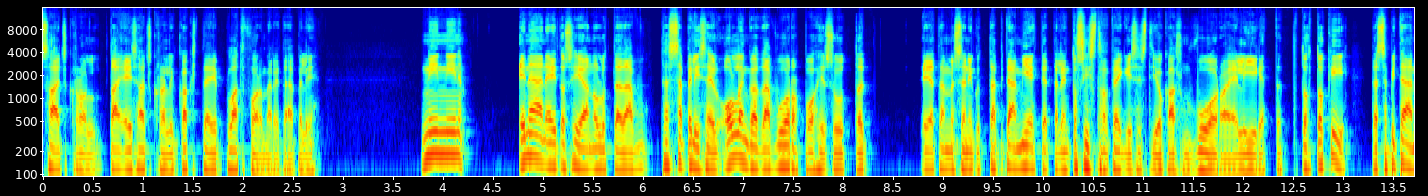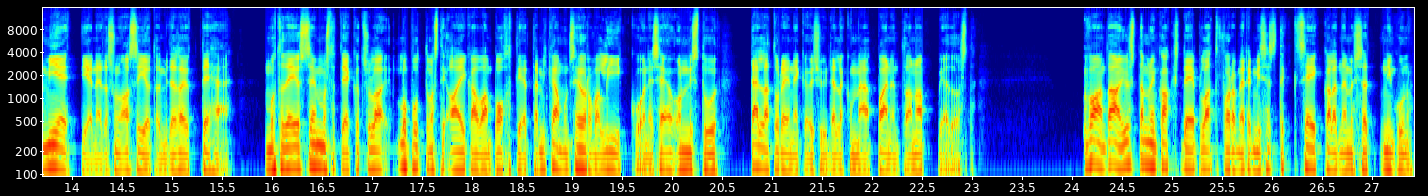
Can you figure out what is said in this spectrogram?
side-scroll, tai ei side-scroll, 2D-platformeri tämä peli. Niin, niin enää ei tosiaan ollut tätä, tässä pelissä ei ollut ollenkaan tätä vuoropohjaisuutta, ja tämmössä, niin tämä pitää miettiä tälleen tosi strategisesti joka sun vuoroa ja liikettä. To- toki tässä pitää miettiä näitä sun asioita, mitä sä aiot tehdä. Mutta ei ole semmoista, tiedätkö, että sulla on loputtomasti aikaa vaan pohtia, että mikä mun seuraava liikkuu, ja se onnistuu tällä todennäköisyydellä, kun mä painan tuota nappia tuosta. Vaan tämä on just tämmöinen 2D-platformeri, missä sitten seikkailla tämmöisissä niin kuin,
